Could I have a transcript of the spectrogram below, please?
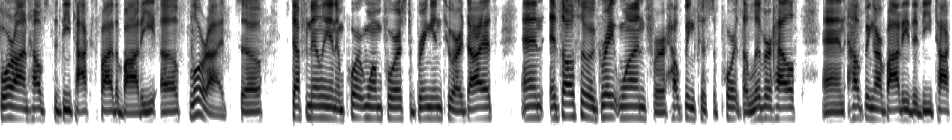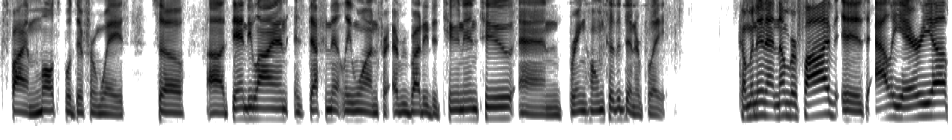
boron helps to detoxify the body of fluoride. So it's definitely an important one for us to bring into our diets. And it's also a great one for helping to support the liver health and helping our body to detoxify in multiple different ways. So uh, dandelion is definitely one for everybody to tune into and bring home to the dinner plate. Coming in at number five is Alliaria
